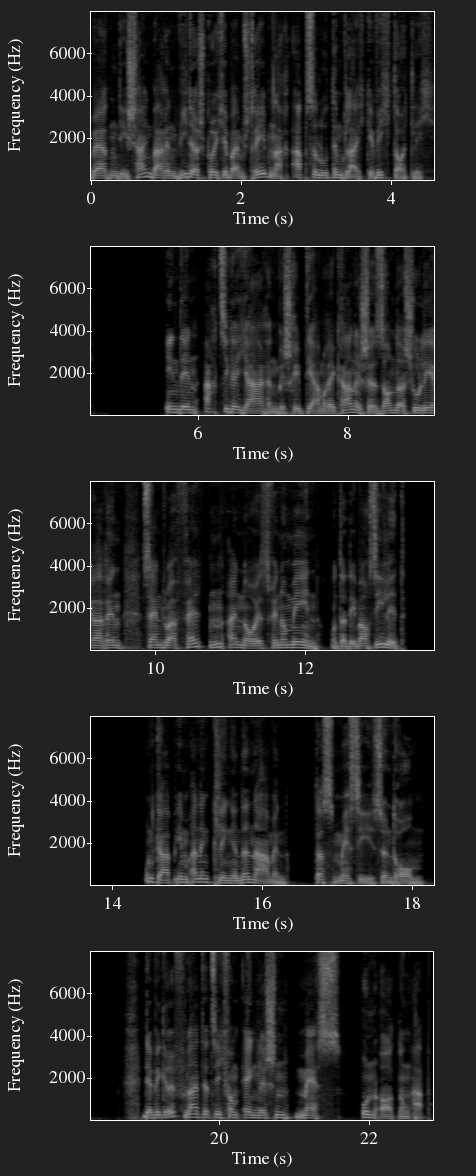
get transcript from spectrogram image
werden die scheinbaren Widersprüche beim Streben nach absolutem Gleichgewicht deutlich. In den 80er Jahren beschrieb die amerikanische Sonderschullehrerin Sandra Felton ein neues Phänomen, unter dem auch sie litt, und gab ihm einen klingenden Namen, das Messi-Syndrom. Der Begriff leitet sich vom englischen Mess, Unordnung ab.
